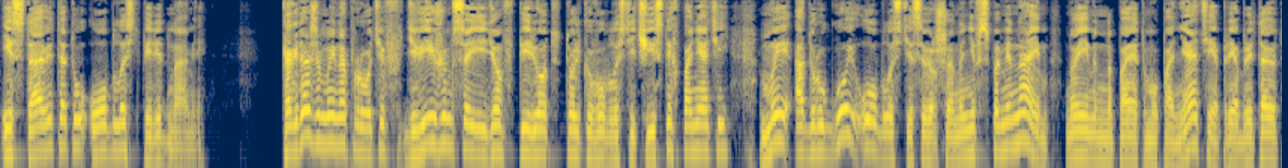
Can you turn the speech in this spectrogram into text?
и ставит эту область перед нами. Когда же мы, напротив, движемся и идем вперед только в области чистых понятий, мы о другой области совершенно не вспоминаем, но именно поэтому понятия приобретают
